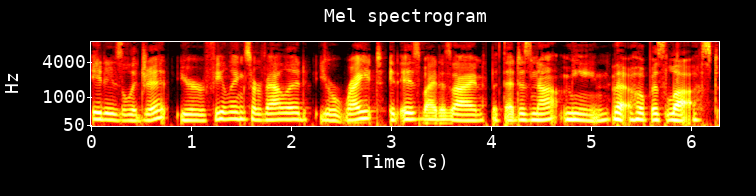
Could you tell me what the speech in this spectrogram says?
it is legit. Your feelings are valid. You're right. It is by design, but that does not mean that hope is lost.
